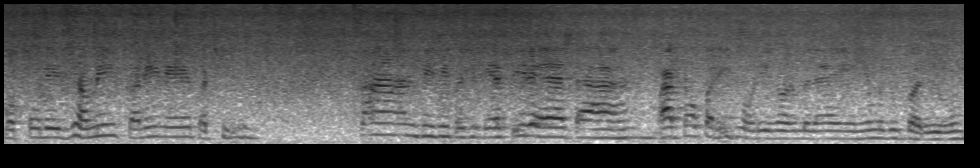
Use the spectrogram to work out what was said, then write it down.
બપોરે જમી કરીને પછી શાંતિથી પછી બેસી રહ્યા હતા. વાતો કરી થોડી ઘણી બધા એને બધું કર્યું.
